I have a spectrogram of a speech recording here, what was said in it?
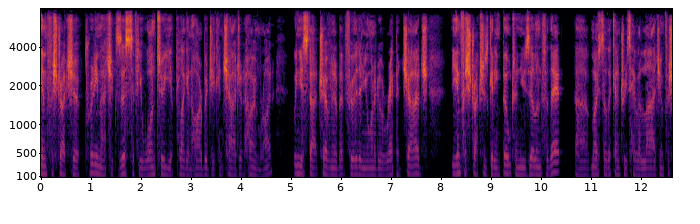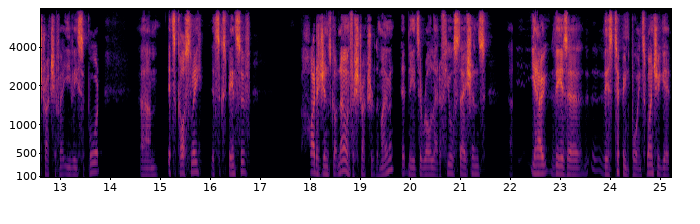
infrastructure pretty much exists. If you want to, you plug in hybrid, you can charge at home, right? When you start traveling a bit further and you want to do a rapid charge, the infrastructure is getting built in New Zealand for that. Uh, most other countries have a large infrastructure for EV support. Um, it's costly, it's expensive hydrogen's got no infrastructure at the moment. It needs a rollout of fuel stations. Uh, you know, there's a there's tipping points. Once you get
